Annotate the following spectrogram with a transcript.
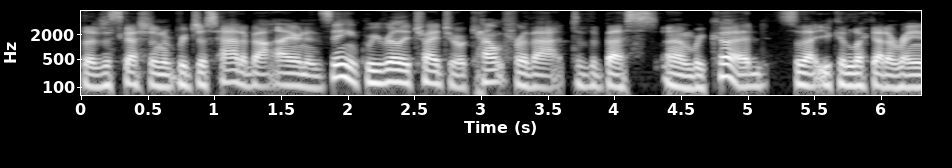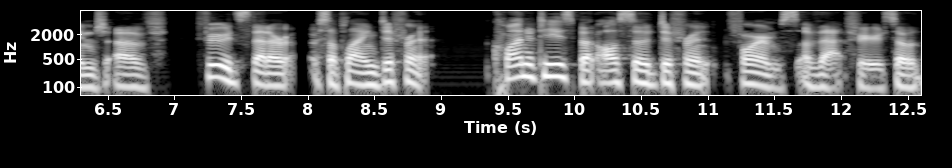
the discussion we just had about iron and zinc, we really tried to account for that to the best um, we could so that you could look at a range of foods that are supplying different quantities, but also different forms of that food. So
